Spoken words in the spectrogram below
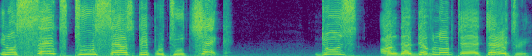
you know, sent two salespeople to check those underdeveloped uh, territory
